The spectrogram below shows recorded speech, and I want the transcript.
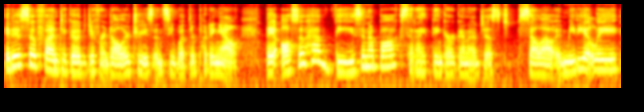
it is so fun to go to different Dollar Trees and see what they're putting out. They also have these in a box that I think are to just sell out immediately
